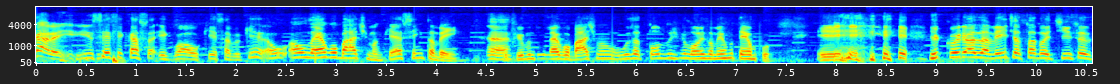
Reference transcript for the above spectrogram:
Cara, e se ficar igual o que, sabe o que? É o, é Lego Batman, que é assim também. É. O filme do Lego Batman usa todos os vilões ao mesmo tempo. E, e, curiosamente, essa notícia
